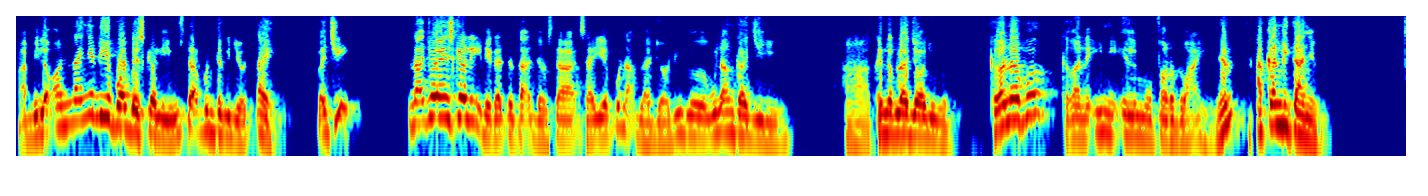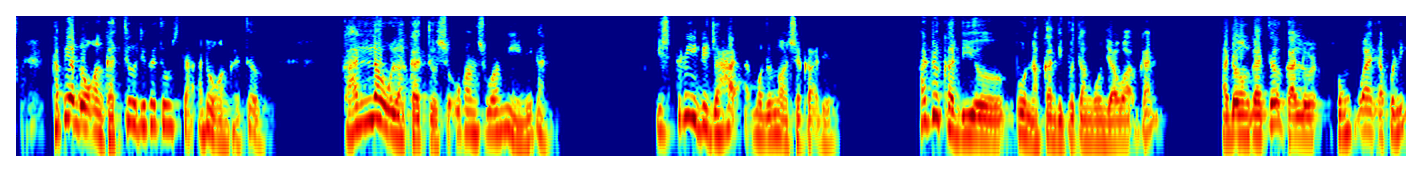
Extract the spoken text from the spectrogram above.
Ha, bila online dia pun ada sekali, ustaz pun terkejut. Hai, pak cik, nak join sekali dia kata tak ada ustaz, saya pun nak belajar juga, ulang kaji. Ha, kena belajar juga. Kerana apa? Kerana ini ilmu fardu ain. Ya? Akan ditanya. Tapi ada orang kata, dia kata Ustaz, ada orang kata, kalaulah kata seorang suami ni kan, isteri dia jahat tak mau dengar cakap dia, adakah dia pun akan dipertanggungjawabkan? Ada orang kata, kalau perempuan apa ni,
